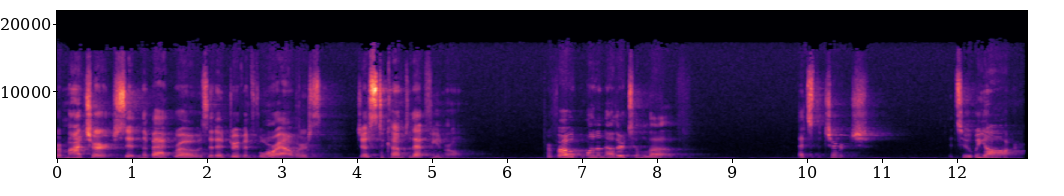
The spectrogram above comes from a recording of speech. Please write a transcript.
from my church sitting in the back rows that had driven four hours just to come to that funeral. Provoke one another to love. That's the church. It's who we are.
